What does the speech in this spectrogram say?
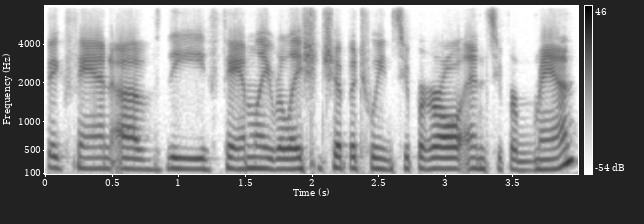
big fan of the family relationship between Supergirl and Superman,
